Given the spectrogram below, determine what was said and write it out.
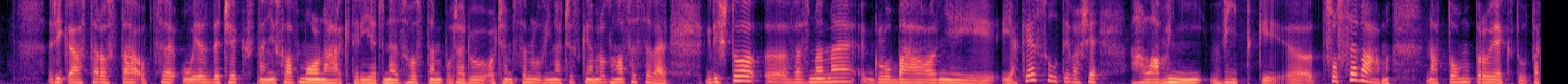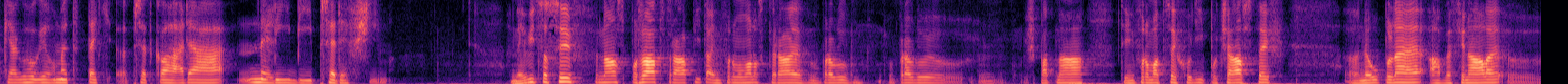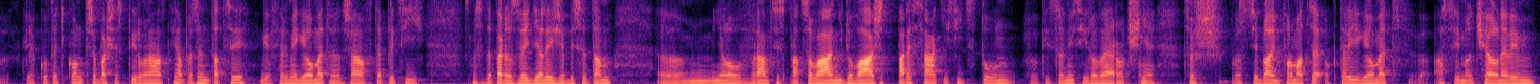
Říká starosta obce Újezdeček Stanislav Molnár, který je dnes hostem pořadu, o čem se mluví na Českém rozhlase Sever. Když to eh, vezmeme globálněji, jaké jsou ty vaše hlavní výtky? Eh, co se vám na tom projektu, tak jak ho Geomet teď předkládá, nelíbí především? Nejvíc asi nás pořád trápí ta informovanost, která je opravdu, opravdu špatná. Ty informace chodí po částech, Eh, neúplné a ve finále, eh, jako teď třeba 6.12. na prezentaci firmy Geomet třeba v Teplicích, jsme se teprve dozvěděli, že by se tam eh, mělo v rámci zpracování dovážet 50 tisíc tun kyseliny sírové ročně, což prostě byla informace, o které Geomet asi mlčel, nevím,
